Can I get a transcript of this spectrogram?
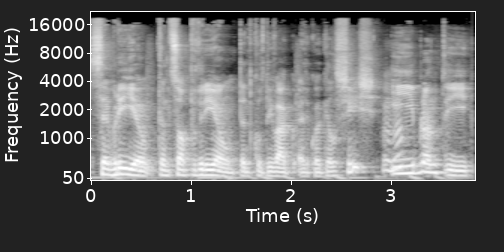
saberiam, portanto só poderiam tanto cultivar com aquele X uhum. e pronto. E,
